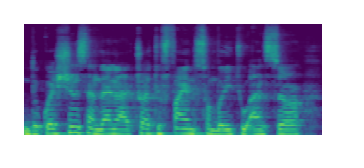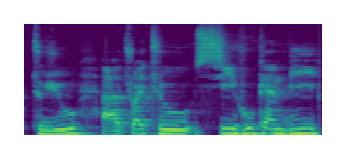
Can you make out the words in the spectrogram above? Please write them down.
the questions, and then I'll try to find somebody to answer to you. Uh, try to see who can be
